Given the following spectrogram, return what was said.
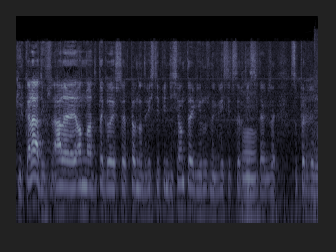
kilka lat już, ale on ma do tego jeszcze pełno 250 i różnych 240, także super ryby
